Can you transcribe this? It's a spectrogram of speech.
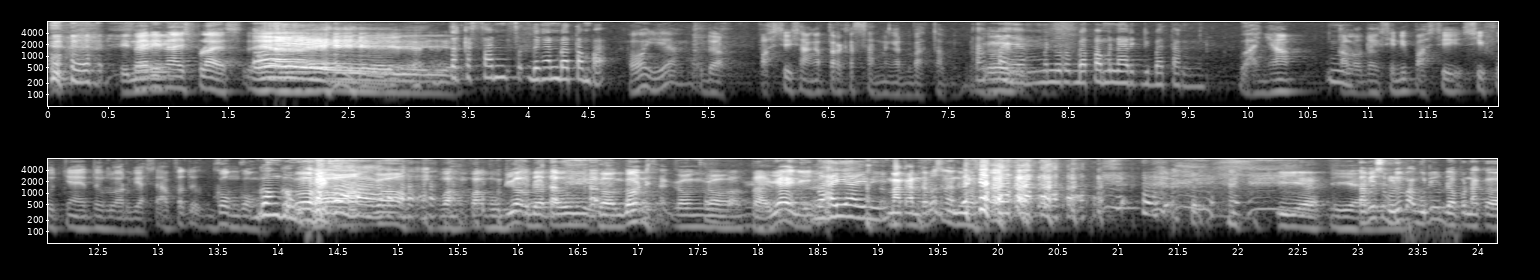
Ini- Very nice place. Oh, Ya. iya. Terkesan dengan Batam, Pak. Oh iya, udah pasti sangat terkesan dengan Batam. Apa yang menurut Bapak menarik di Batam? Banyak. Hmm. Kalau dari sini pasti seafoodnya itu luar biasa. Apa tuh gonggong? Gonggong. Wah, Pak Budi udah tahu gonggong. Gonggong. Bahaya ini. Bahaya ini. Makan terus nanti. iya. Iya, Tapi iya. sebelumnya Pak Budi udah pernah ke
